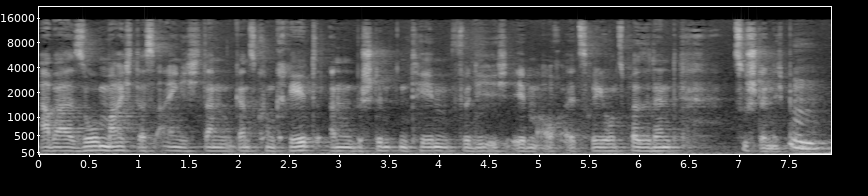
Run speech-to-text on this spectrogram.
aber so mache ich das eigentlich dann ganz konkret an bestimmten Themen, für die ich eben auch als Regionspräsident zuständig bin. Mhm.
